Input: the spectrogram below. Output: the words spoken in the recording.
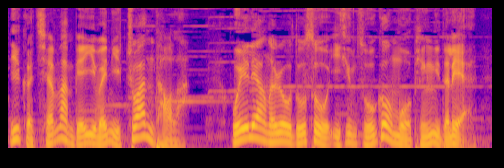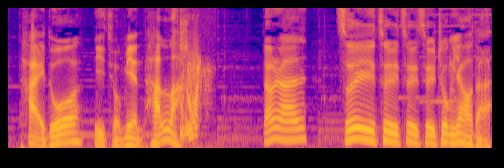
你可千万别以为你赚到了。微量的肉毒素已经足够抹平你的脸，太多你就面瘫了。当然，最最最最重要的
